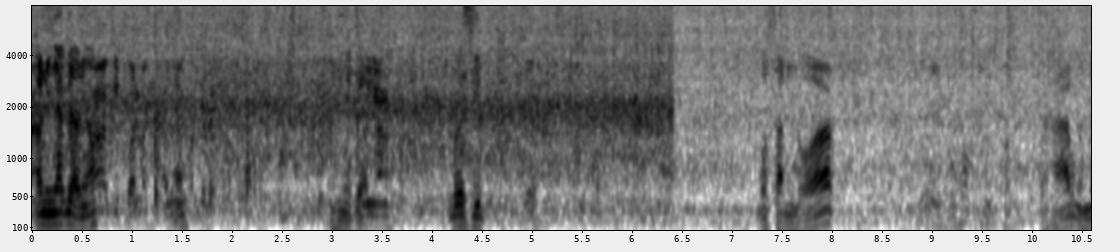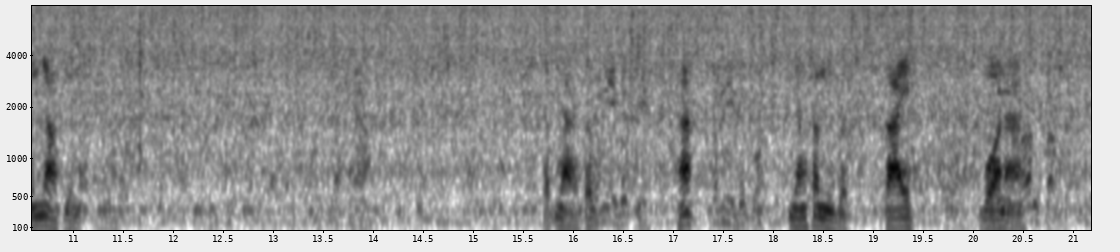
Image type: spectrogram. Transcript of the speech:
เอานี่ยักษ์เดี๋ยวนี้เอาอ่าสิบวันนะเอายังก็ได้อันนี่ยักษ์เดี๋ยวเอายังเบอร์สิบเออบ่สั่นดอกโอ้ยบ่ฮอดลูกครับไปหามันมันยาวเตียนอะ รักงานจับยางจับก็นี่เบิดสิฮะก็นี่เบิดบ่ยังซ้ำนี่เบิดตายบ่นะร้สัตว์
